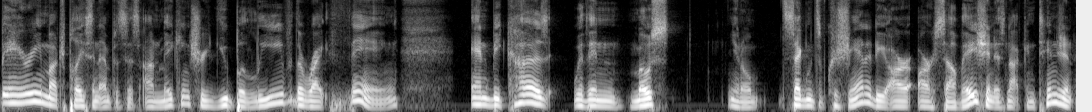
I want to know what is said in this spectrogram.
very much places an emphasis on making sure you believe the right thing. And because within most you know segments of christianity our our salvation is not contingent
